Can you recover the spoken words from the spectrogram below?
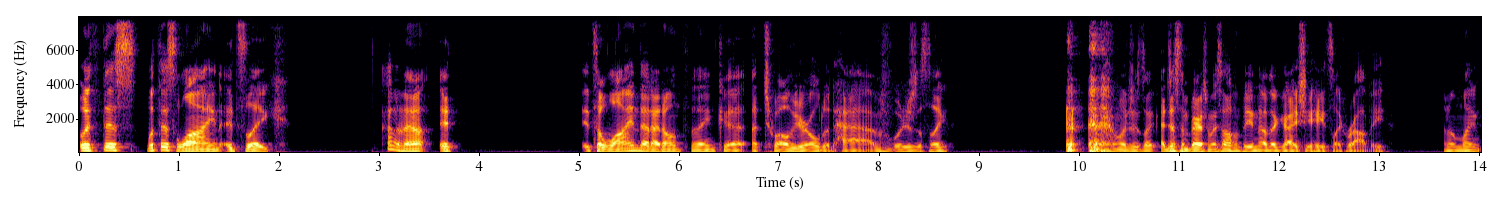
with this with this line, it's like, I don't know. It it's a line that I don't think a 12 year old would have, which is just like, which is like, I just embarrassed myself and be another guy she hates like Robbie. And I'm like,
